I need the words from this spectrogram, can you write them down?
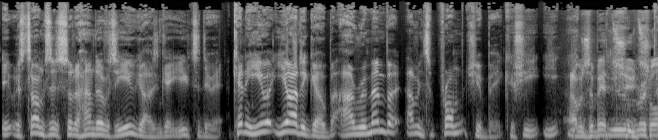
it was time to sort of hand over to you guys and get you to do it. Kenny, you you had to go, but I remember having to prompt you a bit because you, you, I was a bit too tough,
